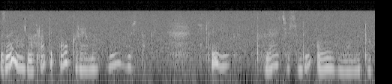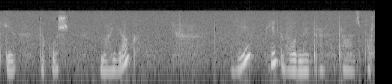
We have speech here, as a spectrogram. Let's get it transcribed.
З ним можна грати окремо. І ось такий. Сюди і вставляється сюди. Ого, тут є також маяк і підводний транспорт.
